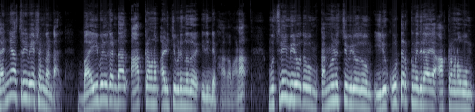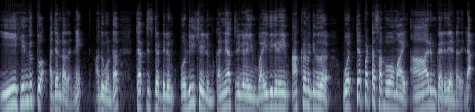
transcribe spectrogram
കന്യാസ്ത്രീ വേഷം കണ്ടാൽ ബൈബിൾ കണ്ടാൽ ആക്രമണം അഴിച്ചുവിടുന്നത് ഇതിന്റെ ഭാഗമാണ്. മുസ്ലിം വിരോധവും കമ്മ്യൂണിസ്റ്റ് വിരോധവും ഇരു കൂട്ടർക്കുമെതിരായ ആക്രമണവും ഈ ഹിന്ദുത്വ അജണ്ട തന്നെ. അതുകൊണ്ട് ഛത്തീസ്ഗഡിലും ഒഡീഷയിലും കന്യാസ്ത്രീകളെയും വൈദികരെയും ആക്രമിക്കുന്നത് ഒറ്റപ്പെട്ട സംഭവമായി ആരും കരുതേണ്ടതില്ല.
